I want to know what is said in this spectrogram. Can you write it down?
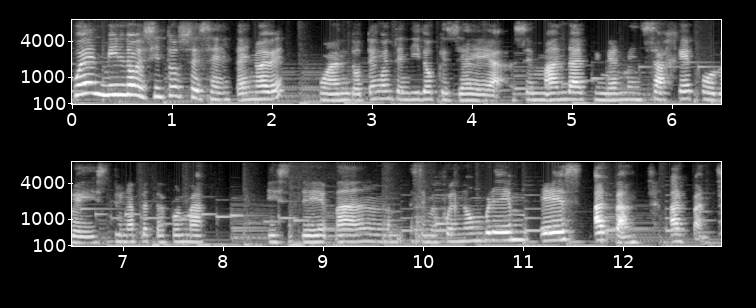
fue en 1969 cuando tengo entendido que se, se manda el primer mensaje por este, una plataforma este, se me fue el nombre, es Advant, Advant.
